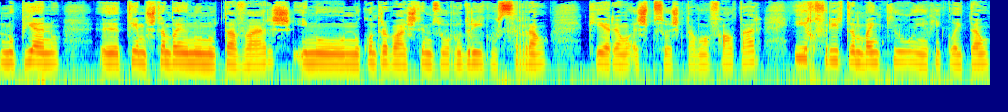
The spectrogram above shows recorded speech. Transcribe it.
No piano eh, temos também o Nuno Tavares e no, no contrabaixo temos o Rodrigo Serrão, que eram as pessoas que estavam a faltar. E referir também que o Henrique Leitão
